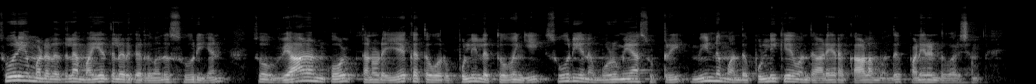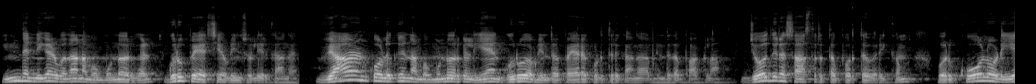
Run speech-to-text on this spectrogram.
சூரிய மண்டலத்தில் மையத்தில் இருக்கிறது வந்து சூரியன். ஸோ வியாழன் கோள் தன்னோட இயக்கத்தை ஒரு புள்ளியில் துவங்கி சூரியனை முழுமையாக சுற்றி மீண்டும் அந்த புள்ளிக்கே வந்து அடையிற காலம் வந்து பன்னிரெண்டு வருஷம். இந்த நிகழ்வு தான் நம்ம முன்னோர்கள் குரு பெயர்ச்சி அப்படின்னு சொல்லியிருக்காங்க. வியாழன் கோளுக்கு நம்ம முன்னோர்கள் ஏன் குரு அப்படின்ற பெயரை கொடுத்துருக்காங்க அப்படின்றத பார்க்கலாம். ஜோதிட சாஸ்திரத்தை பொறுத்த வரைக்கும் ஒரு கோளுடைய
